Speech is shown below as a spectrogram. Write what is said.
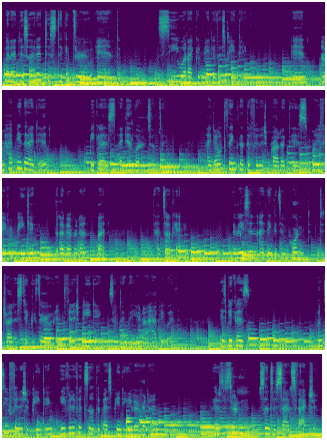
But I decided to stick it through and see what I could make of this painting and I'm happy that I did because I did learn something. I don't think that the finished product is my favorite painting that I've ever done, but that's okay. The reason I think it's important to try to stick through and finish painting something that you're not happy with is because once you finish a painting, even if it's not the best painting you've ever done, there's a certain sense of satisfaction.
